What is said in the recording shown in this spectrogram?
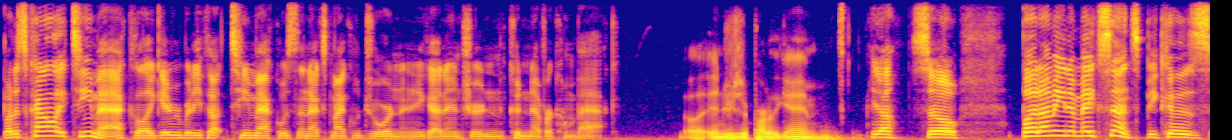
But it's kind of like T Mac. Like everybody thought T Mac was the next Michael Jordan, and he got injured and could never come back. Uh, injuries are part of the game. Yeah. So, but I mean, it makes sense because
